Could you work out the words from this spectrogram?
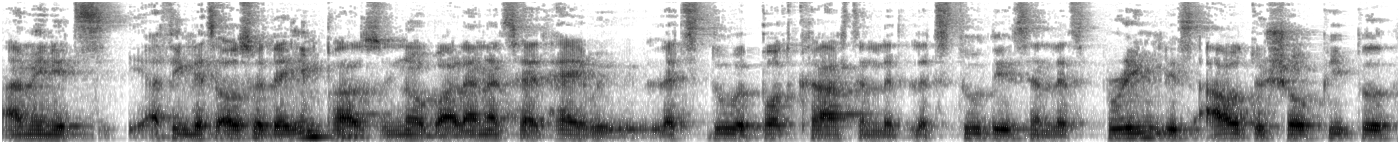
I mean, it's. I think that's also the impulse. You know, But Lennart said, "Hey, we, let's do a podcast and let, let's do this and let's bring this out to show people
